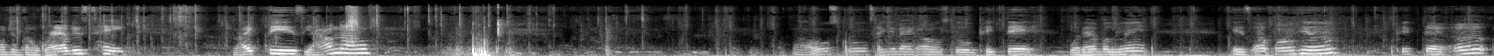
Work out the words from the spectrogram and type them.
I'm just gonna grab this tape like this. Y'all know. Old school, take it back old school. Pick that, whatever link is up on here. Pick that up.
